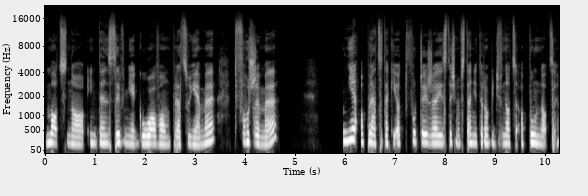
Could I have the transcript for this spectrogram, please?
mocno, intensywnie, głową pracujemy, tworzymy. Nie o pracy takiej odtwórczej, że jesteśmy w stanie to robić w nocy o północy.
